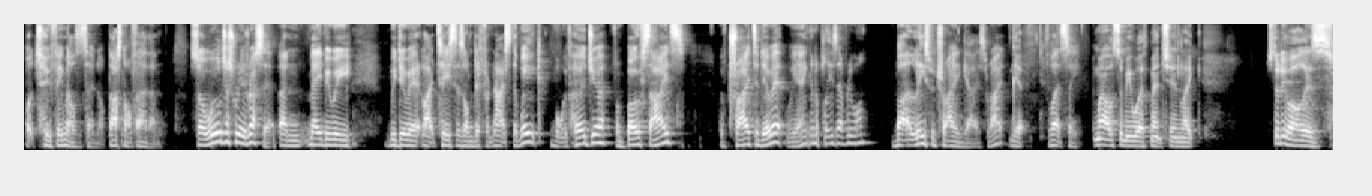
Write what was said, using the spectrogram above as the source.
but two females are turning up. That's not fair then. So we'll just readdress it. And maybe we we do it like T says on different nights of the week, but we've heard you from both sides. We've tried to do it. We ain't going to please everyone, but at least we're trying, guys, right? Yeah. So let's see. It might also be worth mentioning like study hall is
